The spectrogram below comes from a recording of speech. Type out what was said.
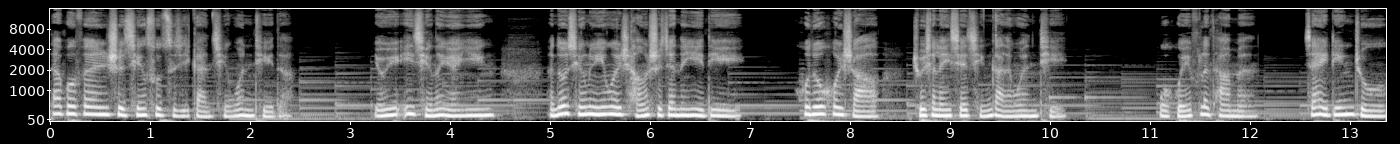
大部分是倾诉自己感情问题的。由于疫情的原因，很多情侣因为长时间的异地，或多或少出现了一些情感的问题。我回复了他们，加以叮嘱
